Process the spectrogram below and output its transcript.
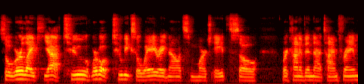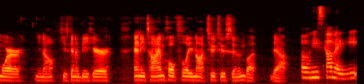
so we're like, yeah, two, we're about two weeks away right now. It's March 8th. So we're kind of in that time frame where, you know, he's going to be here anytime. Hopefully not too, too soon, but yeah, Oh, he's coming. He,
